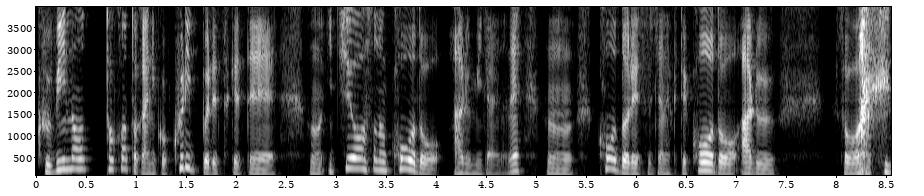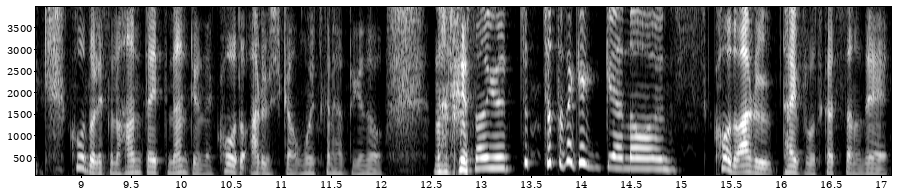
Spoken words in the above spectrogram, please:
首のとことかにこうクリップでつけて、うん、一応そのコードあるみたいなね。うん、コードレスじゃなくてコードある、そう、コードレスの反対ってなんて言うんだよ。コードあるしか思いつかなかったけど、まあ、ね、そういう、ちょ、ちょっとだけ、あの、コードあるタイプを使ってたので、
